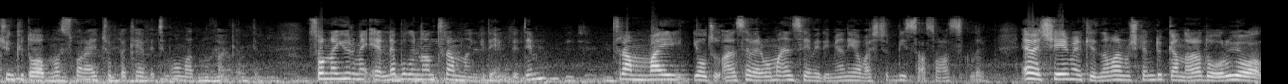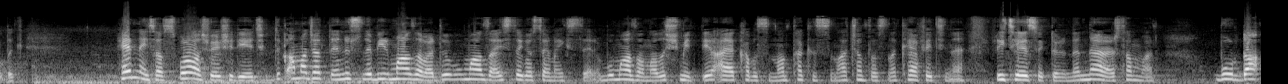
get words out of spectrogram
Çünkü dolabımda spora ait çok da kıyafetim olmadığını fark ettim. Sonra yürüme yerine bugünden tramla gideyim dedim. Tramvay yolculuklarını severim ama en sevmediğim yani yavaştır. Bir saat sonra sıkılırım. Evet şehir merkezine varmışken dükkanlara doğru yol aldık. Her neyse spor alışverişi diye çıktık ama caddenin üstünde bir mağaza vardı ve bu mağazayı size göstermek isterim. Bu mağazanın adı Schmidt'tir. Ayakkabısından takısına, çantasına, kıyafetine, retail sektöründen ne ararsam var. Burada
